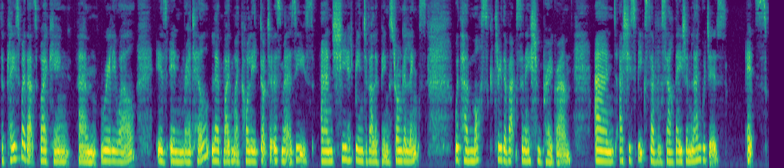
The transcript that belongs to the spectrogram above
the place where that's working um, really well is in Redhill, led by my colleague, Dr. Uzma Aziz. And she had been developing stronger links with her mosque through the vaccination program. And as she speaks several South Asian languages, it's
